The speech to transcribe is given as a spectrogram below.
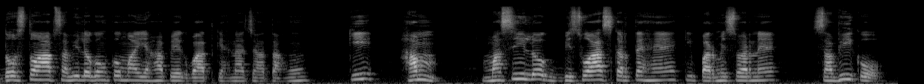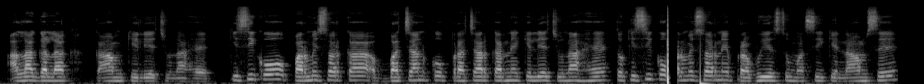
दोस्तों, आप सभी लोगों को मैं यहाँ पे एक बात कहना चाहता हूँ कि हम मसीह लोग विश्वास करते हैं कि परमेश्वर ने सभी को अलग अलग काम के लिए चुना है। किसी को परमेश्वर का वचन को प्रचार करने के लिए चुना है तो किसी को परमेश्वर ने प्रभु यीशु मसीह के नाम से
